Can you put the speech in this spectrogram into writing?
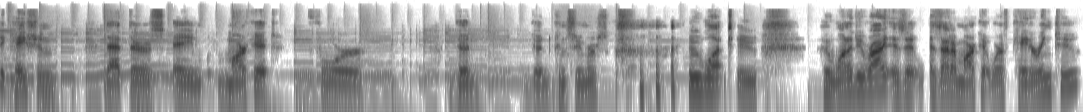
Indication that there's a market for good good consumers who want to who want to do right? Is it is that a market worth catering to?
